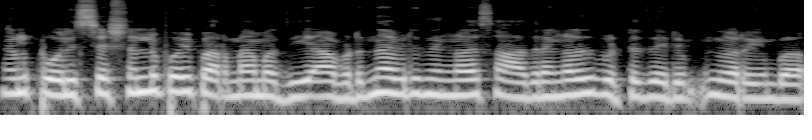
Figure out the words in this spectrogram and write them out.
നിങ്ങൾ പോലീസ് സ്റ്റേഷനിൽ പോയി പറഞ്ഞാൽ മതി. അവിടുന്ന് അവർ നിങ്ങളെ സാധനങ്ങൾ വിട്ടുതരും എന്ന് പറയുമ്പോൾ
